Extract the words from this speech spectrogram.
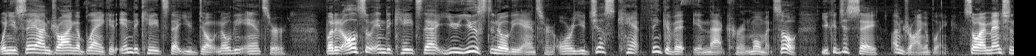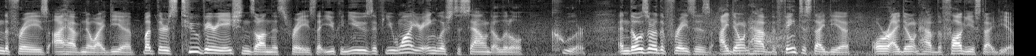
When you say I'm drawing a blank, it indicates that you don't know the answer, but it also indicates that you used to know the answer or you just can't think of it in that current moment. So you could just say, I'm drawing a blank. So I mentioned the phrase, I have no idea, but there's two variations on this phrase that you can use if you want your English to sound a little cooler. And those are the phrases, I don't have the faintest idea or I don't have the foggiest idea.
